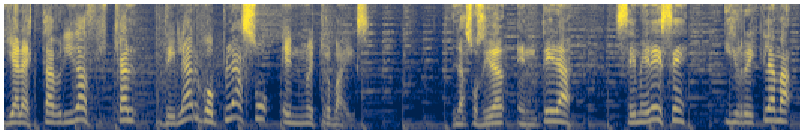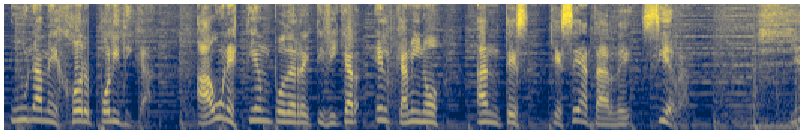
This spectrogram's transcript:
y a la estabilidad fiscal de largo plazo en nuestro país. La sociedad entera se merece y reclama una mejor política. Aún es tiempo de rectificar el camino antes que sea tarde, cierran. You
